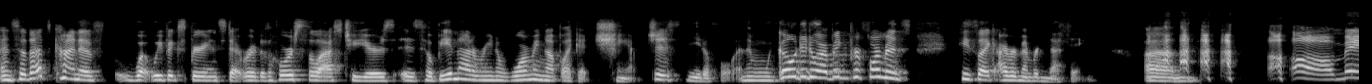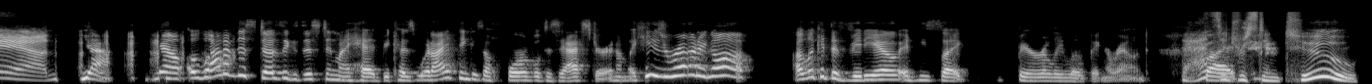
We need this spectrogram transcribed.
and so that's kind of what we've experienced at Road to the Horse the last two years is he'll be in that arena warming up like a champ, just beautiful. And then when we go to do our big performance, he's like, I remember nothing. Um, oh man. yeah. Now, a lot of this does exist in my head because what I think is a horrible disaster, and I'm like, he's running off. I look at the video and he's like barely loping around. That's but, interesting too.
